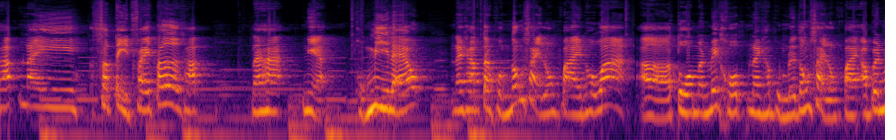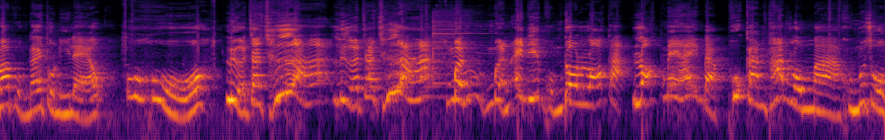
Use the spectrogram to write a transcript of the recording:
ครับในสตรีทไฟเตอร์ครับนะฮะเนี่ยผมมีแล้วนะครับแต่ผมต้องใส่ลงไปเพราะว่าเอ่อตัวมันไม่ครบนะครับผมเลยต้องใส่ลงไป เอาเป็นว่าผมได้ตัวนี้แล้ว โอ้โห เหลือจะเชื่อฮะเหลือจะเชื่อฮะเหมือนเหมือนไอ้ดีผมโดนล็อกอะล็อกไม่ให้แบบผู้การธาตุลมมาคุณผู้ชม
